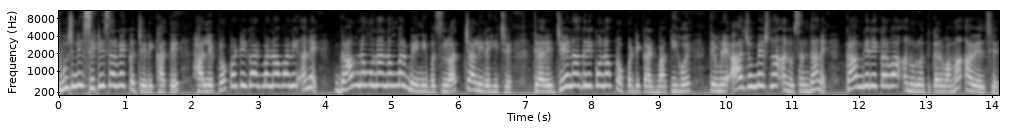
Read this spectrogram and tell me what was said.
ભુજની સિટી સર્વે કચેરી ખાતે હાલે પ્રોપર્ટી કાર્ડ બનાવવાની અને ગામ નમૂના નંબર બેની વસૂલાત ચાલી રહી છે. ત્યારે જે નાગરિકોના પ્રોપર્ટી કાર્ડ બાકી હોય, તેમણે આ ઝુંબેશના અનુસંધાને કામગીરી કરવા અનુરોધ કરવામાં આવેલ છે.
